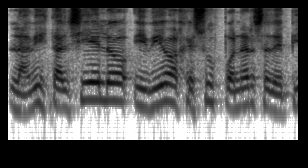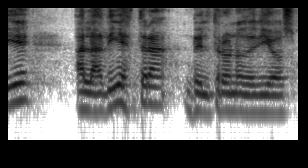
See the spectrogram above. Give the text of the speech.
la vista al cielo y vio a Jesús ponerse de pie a la diestra del trono de Dios.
